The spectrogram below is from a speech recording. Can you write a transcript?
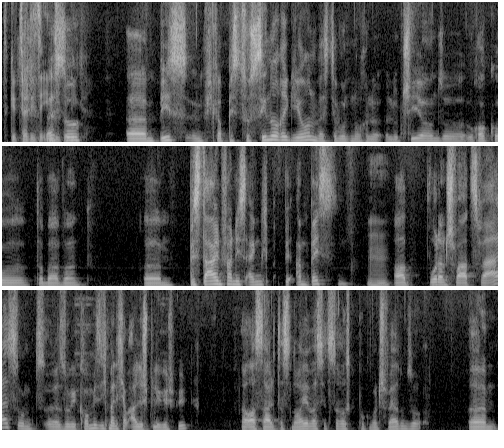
da gibt es ja diese weißt Indigo League. Ähm, bis, ich glaube, bis zur Sinnoh-Region, weißt du, wo noch Lucia und so, Rocco dabei waren. Ähm, bis dahin fand ich es eigentlich am besten. Mhm. Aber wo dann Schwarz-Weiß und äh, so gekommen ist, ich meine, ich habe alle Spiele gespielt. außer halt das Neue, was jetzt daraus Pokémon Schwert und so. Ähm,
